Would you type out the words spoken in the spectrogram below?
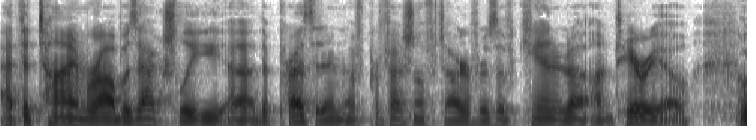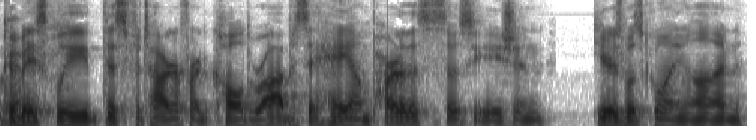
At the time, Rob was actually uh, the president of Professional Photographers of Canada, Ontario. Okay. basically, this photographer had called Rob to say, "Hey, I'm part of this association. Here's what's going on.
